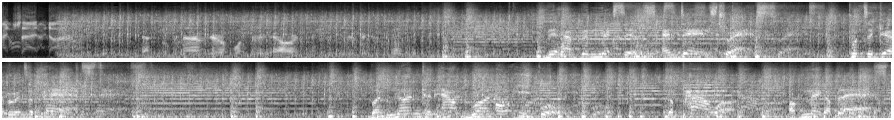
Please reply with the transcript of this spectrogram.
touch that dial. There have been mixes and dance tracks put together in the past. But none can outrun or equal the power of Mega Blast.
